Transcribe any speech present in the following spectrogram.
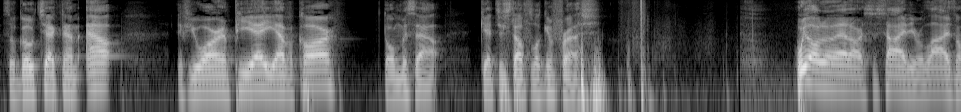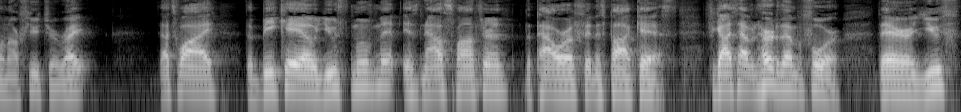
so go check them out. If you are in PA, you have a car, don't miss out. Get your stuff looking fresh. We all know that our society relies on our future, right? That's why the BKO Youth Movement is now sponsoring the Power of Fitness podcast. If you guys haven't heard of them before, they're a youth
